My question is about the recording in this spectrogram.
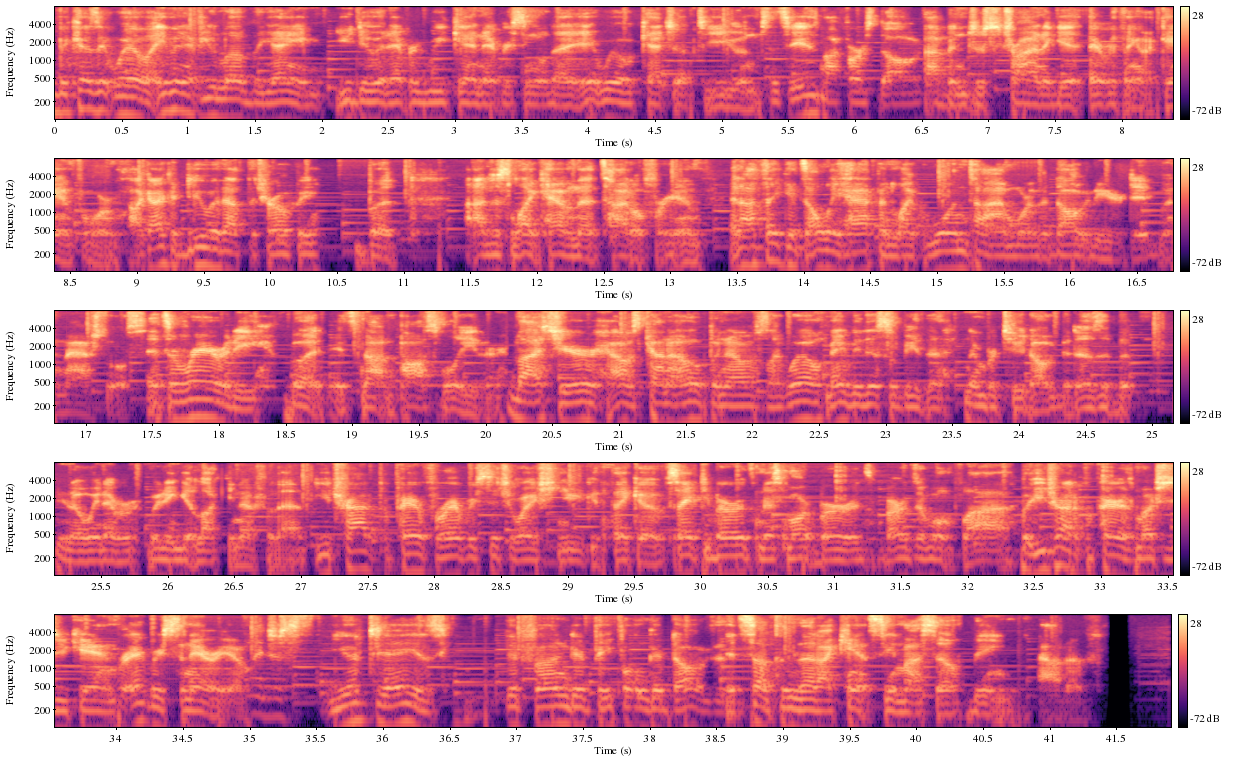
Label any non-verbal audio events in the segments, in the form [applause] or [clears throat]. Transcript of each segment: because it will even if you love the game you do it every weekend every single day it will catch up to you. And since he is my first dog i've been just trying to get everything i can for him. Like i could do without the trophy but I just like having that title for him. And I think it's only happened like one time where the dog eater did win nationals. It's a rarity, but it's not impossible either. Last year, I was kind of hoping, I was like, well, maybe this will be the number two dog that does it. But, you know, we never, we didn't get lucky enough for that. You try to prepare for every situation you can think of safety birds, mismarked birds, birds that won't fly. But you try to prepare as much as you can for every scenario. It just, UFTA is good fun, good people, and good dogs. It's something that I can't see myself being out of.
